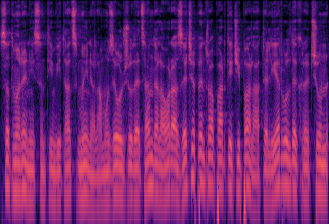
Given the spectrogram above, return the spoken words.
Sătmărenii sunt invitați mâine la Muzeul Județean de la ora 10 pentru a participa la atelierul de Crăciun.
